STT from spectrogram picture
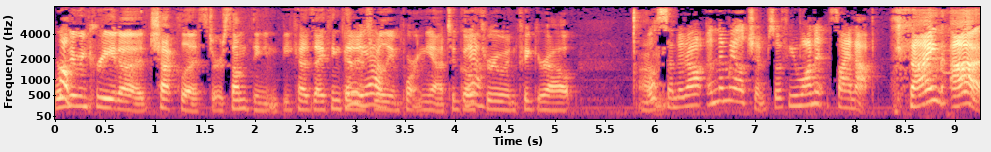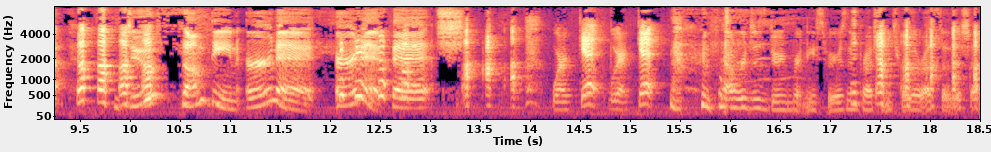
We're going to create a checklist or something because I think that Oh, it's yeah. really important, yeah, to go Yeah. through and figure out. we'll um, send it out in the Mailchimp. So if you want it, sign up. Sign up. Do something. Earn it. Earn it, bitch. Work it, work it. now we're just doing Britney Spears impressions for the rest of the show.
